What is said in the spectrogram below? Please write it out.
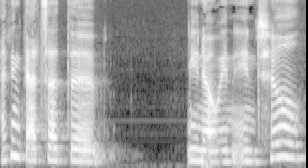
I think that's at the, you know, in, until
